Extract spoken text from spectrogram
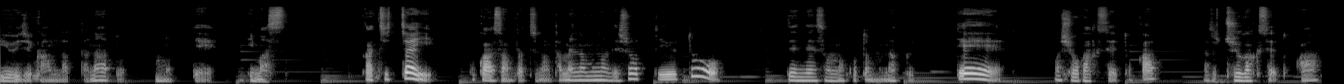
いう時間だったなとています。がちっちゃいお母さんたちのためのものでしょっていうと、全然そんなこともなくってま、小学生とか、あと中学生とか、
